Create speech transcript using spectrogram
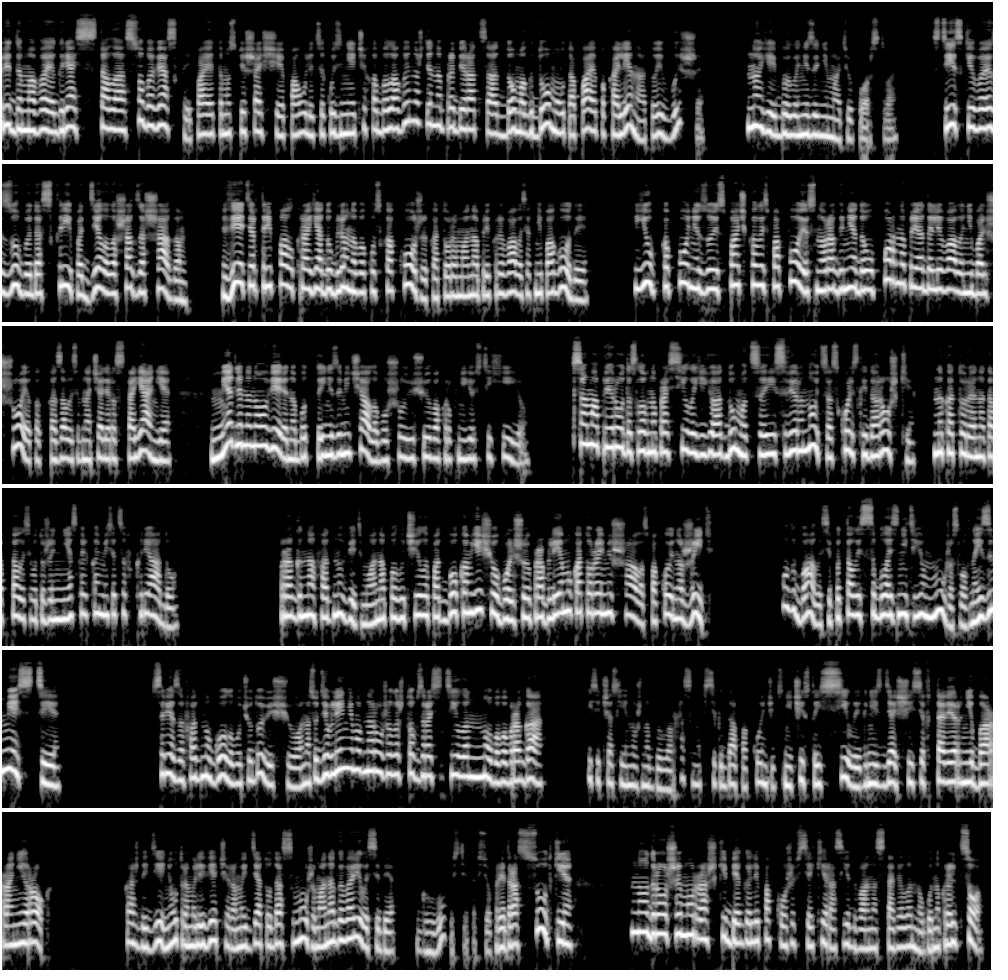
Придомовая грязь стала особо вязкой, поэтому спешащая по улице Кузнечиха была вынуждена пробираться от дома к дому, утопая по колено, а то и выше. Но ей было не занимать упорство. Стискивая зубы до скрипа, делала шаг за шагом. Ветер трепал края дубленого куска кожи, которым она прикрывалась от непогоды — Юбка понизу испачкалась по пояс, но Рогнеда упорно преодолевала небольшое, как казалось в начале расстояние, медленно, но уверенно, будто и не замечала бушующую вокруг нее стихию. Сама природа словно просила ее одуматься и свернуть со скользкой дорожки, на которой она топталась вот уже несколько месяцев кряду. Прогнав одну ведьму, она получила под боком еще большую проблему, которая мешала спокойно жить. Улыбалась и пыталась соблазнить ее мужа, словно из мести. Срезав одну голову чудовищу, она с удивлением обнаружила, что взрастила нового врага, и сейчас ей нужно было раз и навсегда покончить с нечистой силой, гнездящейся в таверне бараний рог. Каждый день, утром или вечером, идя туда с мужем, она говорила себе «Глупости это все, предрассудки!» Но дрожь и мурашки бегали по коже всякий раз, едва она ставила ногу на крыльцо.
